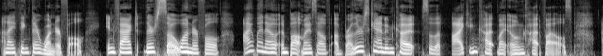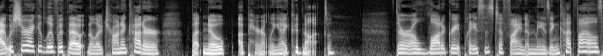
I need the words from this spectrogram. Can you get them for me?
and I think they're wonderful. In fact, they're so wonderful. I went out and bought myself a Brother ScanNCut so that I can cut my own cut files. I was sure I could live without an electronic cutter, but nope, apparently I could not. There are a lot of great places to find amazing cut files,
